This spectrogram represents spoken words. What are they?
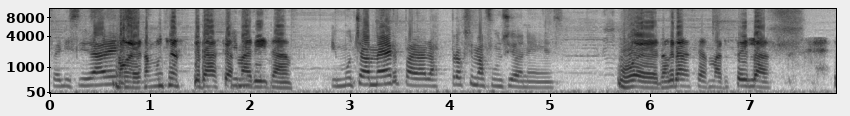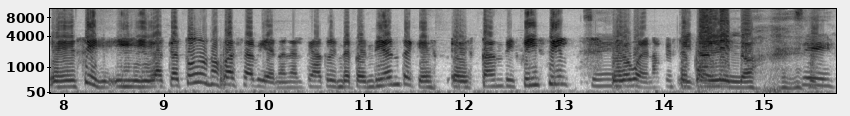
Felicidades Bueno, muchas gracias Y- Marina. y mucha mer para las próximas funciones. Bueno, gracias Marcela. Eh, sí, y a que a todos nos vaya bien en el teatro independiente, que es, es tan difícil, Sí. pero bueno, que se Y tan lindo. Sí,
